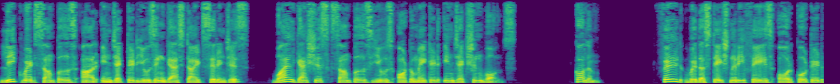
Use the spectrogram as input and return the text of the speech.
Liquid samples are injected using gas-tight syringes, while gaseous samples use automated injection valves. Column filled with a stationary phase or coated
